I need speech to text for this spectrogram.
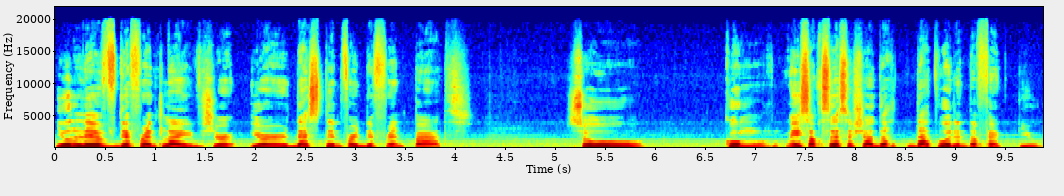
You live different lives. You're, you're destined for different paths. So, kung may success siya, that, that wouldn't affect you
